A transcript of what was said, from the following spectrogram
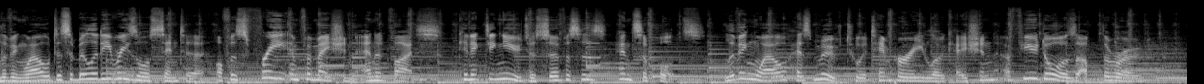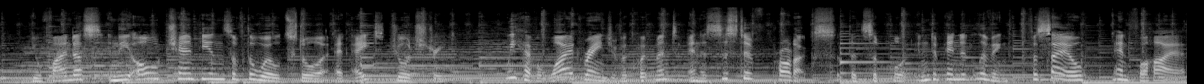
Living Well Disability Resource Centre offers free information and advice, connecting you to services and supports. Living Well has moved to a temporary location a few doors up the road. You'll find us in the old Champions of the World store at 8 George Street. We have a wide range of equipment and assistive products that support independent living for sale and for hire.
